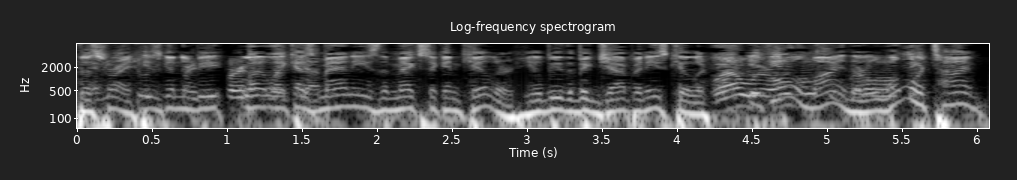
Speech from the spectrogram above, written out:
That's right. He's going to be like, like as Manny's the Mexican killer. He'll be the big Japanese killer. Well, if you don't mind, though, one more time.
